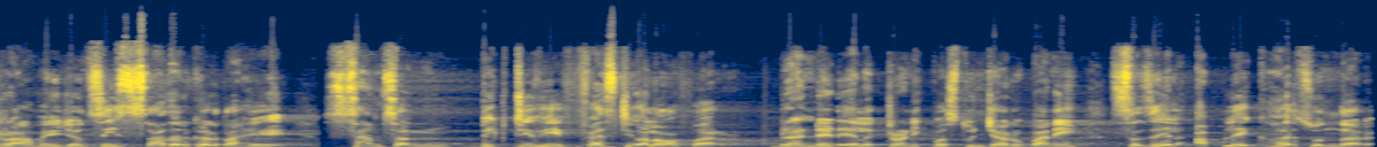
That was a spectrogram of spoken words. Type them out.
राम एजन्सी सादर करत आहे. Samsung big TV festival offer. Branded electronic वस्तूंच्या रूपाने सजेल आपले घर सुंदर.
